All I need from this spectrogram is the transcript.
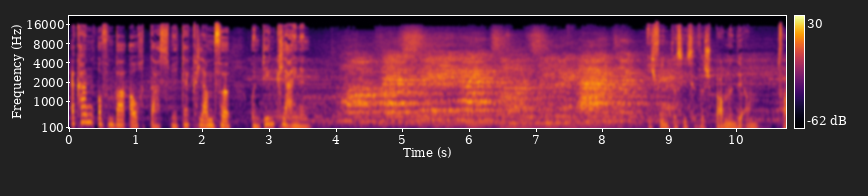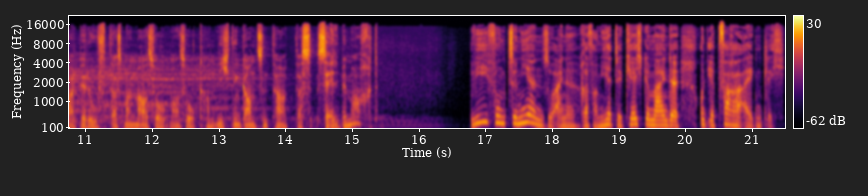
Er kann offenbar auch das mit der Klampfe und den Kleinen. Ich finde, das ist ja das Spannende am Pfarrberuf, dass man mal so, mal so kann, nicht den ganzen Tag dasselbe macht. Wie funktionieren so eine reformierte Kirchgemeinde und ihr Pfarrer eigentlich?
